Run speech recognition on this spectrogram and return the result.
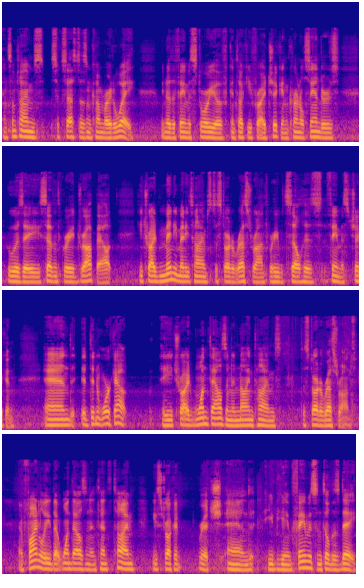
And sometimes success doesn't come right away. You know the famous story of Kentucky Fried Chicken. Colonel Sanders, who was a seventh grade dropout, he tried many, many times to start a restaurant where he would sell his famous chicken. And it didn't work out. He tried 1,009 times to start a restaurant. And finally, that 1,010th time, he struck it rich and he became famous until this day.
